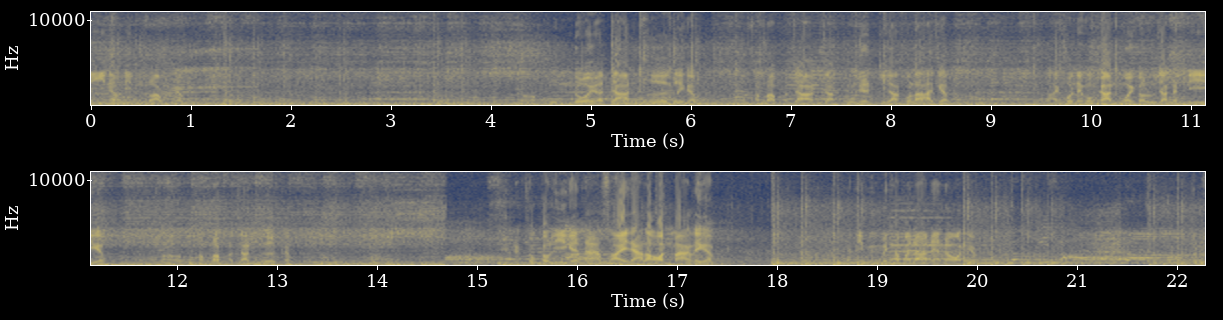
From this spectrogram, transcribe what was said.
นีนวรินทร์รำครับก็คุมโดยอาจารย์เพิกเลยครับสำหรับอาจารย์จากโรงเรียนกีฬาโคราชครับ หลายคนในวงการมวยก็รู้จักกันดีครับสำหรับอาจารย์เพิกครับ ชกเกาหลีแกหน้าใสหน้าละอ่อนมากเลยครับอันนี้มึงไม่ธรรมดาแน่นอนครับมาดู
